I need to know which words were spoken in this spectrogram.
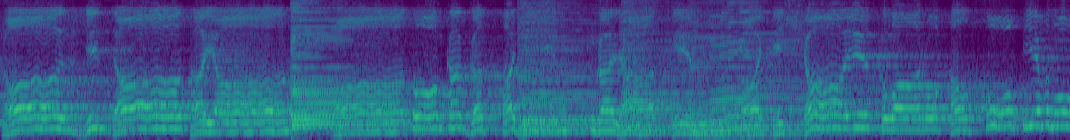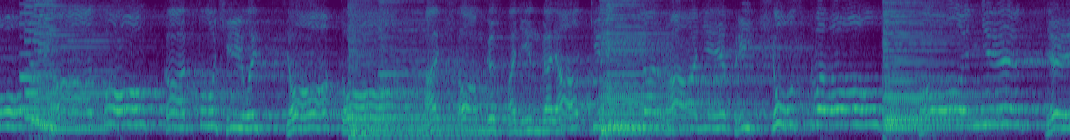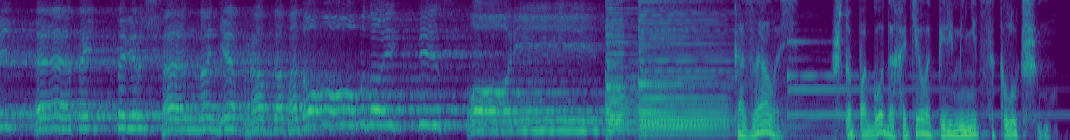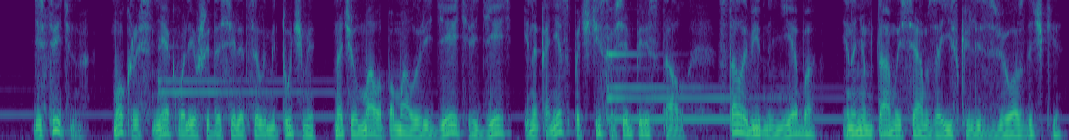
Часть десятая. О том, как господин Галяткин Похищает Клару Алсуфьевну. О том, как случилось все то О чем господин Галяткин заранее предчувствовал. Конец всей совершенно неправдоподобной истории. Казалось, что погода хотела перемениться к лучшему. Действительно, мокрый снег, валивший доселе целыми тучами, начал мало-помалу редеть, редеть и, наконец, почти совсем перестал. Стало видно небо, и на нем там и сям заискрились звездочки.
